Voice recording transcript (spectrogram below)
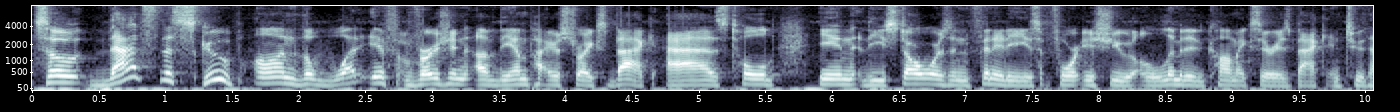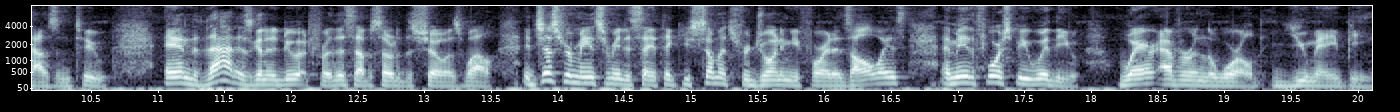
so that's the scoop on the what if version of The Empire Strikes Back as told in the Star Wars Infinities four issue limited comic series back in 2002. And that is going to do it for this episode of the show as well. It just remains for me to say thank you so much for joining me for it as always, and may the Force be with you wherever in the world you may be.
